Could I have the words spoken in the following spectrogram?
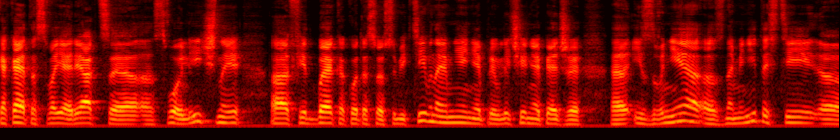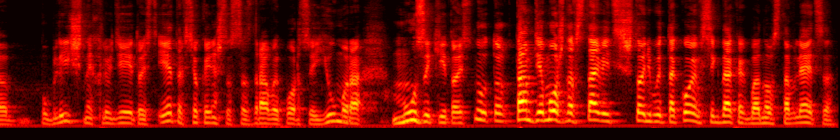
какая-то своя реакция, э, свой личный фидбэк, какое-то свое субъективное мнение, привлечение, опять же, извне знаменитостей, публичных людей, то есть и это все, конечно, со здравой порцией юмора, музыки, то есть, ну, то, там, где можно вставить что-нибудь такое, всегда как бы оно вставляется.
